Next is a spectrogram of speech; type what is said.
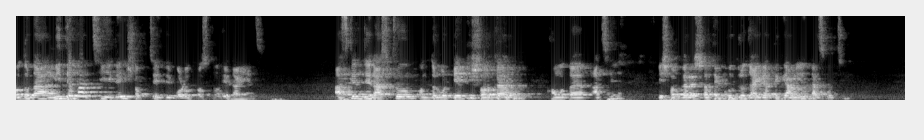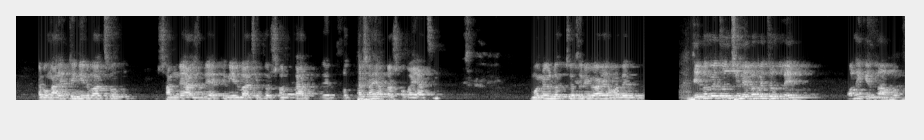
কতটা নিতে পারছি এটাই সবচেয়ে বড় প্রশ্ন হয়ে দাঁড়িয়েছে। আজকের যে রাষ্ট্র অন্তর্বর্তী একটি সরকার ক্ষমতা আছে এই সরকারের সাথে ক্ষুদ্র জায়গা থেকে আমিও কাজ করছি। এবং আরেকটি নির্বাচন সামনে আসবে একটি নির্বাচিত সরকারের প্রত্যাশায় আমরা সবাই আছি। মনিরুল্লাহ চৌধুরী ভাই আমাদের যেভাবে চলছিল এভাবে চললে অনেকের লাভ হবে।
